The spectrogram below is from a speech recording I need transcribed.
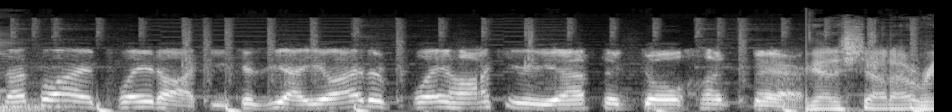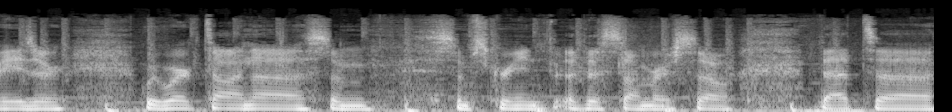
That's why I played hockey because yeah, you either play hockey or you have to go hunt bear. I got a shout out Razor. We worked on uh, some some screen this summer, so that uh,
